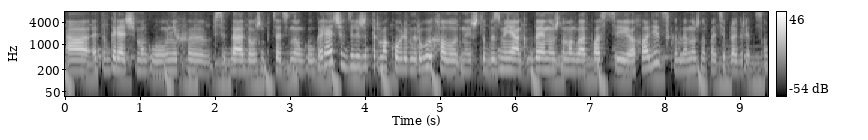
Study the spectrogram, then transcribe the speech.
а это в горячем углу. У них э, всегда должен быть один угол горячий, где лежит термоковрик, другой холодный, чтобы змея, когда ей нужно, могла отползти и охладиться, когда нужно пойти прогреться.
